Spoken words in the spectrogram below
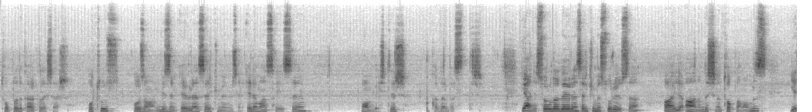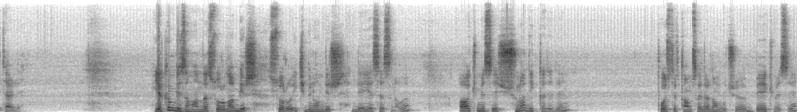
topladık arkadaşlar. 30. O zaman bizim evrensel kümemizin eleman sayısı 15'tir. Bu kadar basittir. Yani sorularda evrensel küme soruyorsa A ile A'nın dışını toplamamız yeterli. Yakın bir zamanda sorulan bir soru 2011 LYS sınavı. A kümesi şuna dikkat edin. Pozitif tam sayılardan oluşuyor. B kümesi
